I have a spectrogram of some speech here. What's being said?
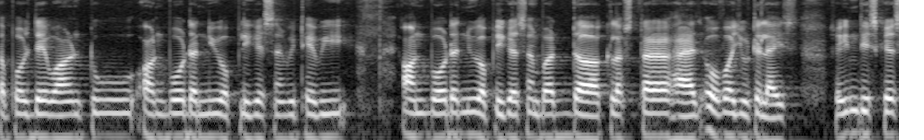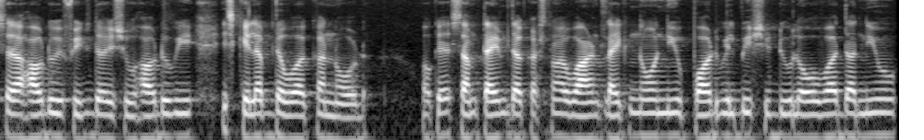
Suppose they want to onboard a new application with heavy onboard a new application but the cluster has overutilized. So in this case uh, how do we fix the issue? How do we scale up the worker node? Okay sometimes the customer want like no new pod will be scheduled over the new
